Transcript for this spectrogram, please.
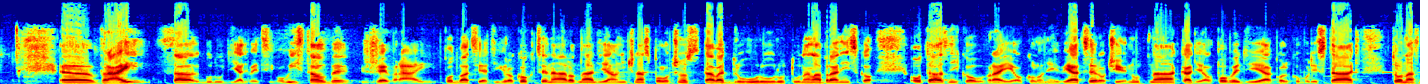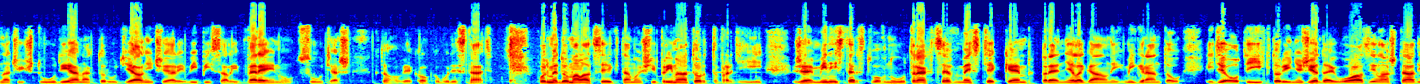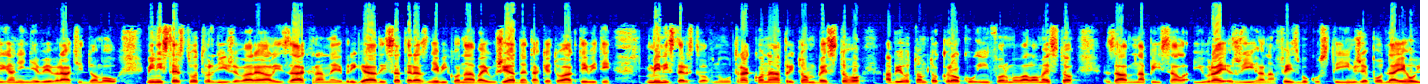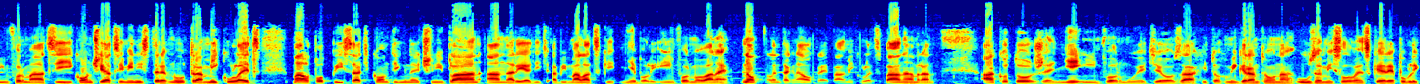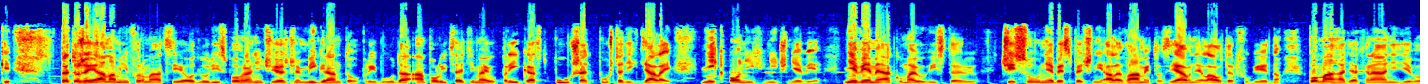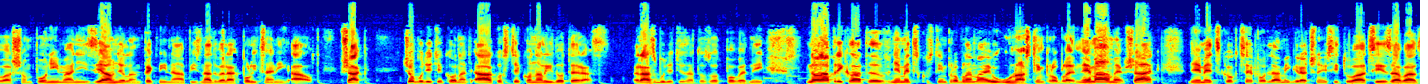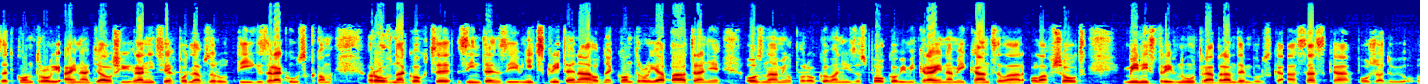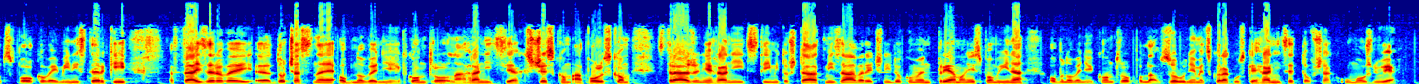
vraj sa budú diať veci vo výstavbe, že vraj po 20 rokoch chce Národná diálničná spoločnosť stavať druhú rúru tunela Branisko. Otáznikov vraj je okolo nej viacero, či je nutná, kadiaľ povedie a koľko bude stáť. To naznačí štúdia, na ktorú diálničiari vypísali verejnú súťaž. Kto ho vie, koľko bude stáť. Poďme do Malaciek, tamojší primátor tvrdí, že ministerstvo vnútra chce v meste kemp pre nelegálnych migrantov. Ide o tých, ktorí nežiadajú o azyl a štát ich ani nevie vrátiť domov. Minister Ministerstvo tvrdí, že v areáli záchrannej brigády sa teraz nevykonávajú žiadne takéto aktivity. Ministerstvo vnútra koná pritom bez toho, aby o tomto kroku informovalo mesto. Za, napísal Juraj Žíha na Facebooku s tým, že podľa jeho informácií končiaci minister vnútra Mikulec mal podpísať kontingenčný plán a nariadiť, aby Malacky neboli informované. No, len tak na okraj, pán Mikulec, pán Hamran. Ako to, že neinformujete o záchytoch migrantov na území Slovenskej republiky? Pretože ja mám informácie od ľudí z pohraničia, že migrantov pribúda a policajti majú príkaz púšťať, púšťať ich ďalej. Nik o nich nič nevie. Nevieme, ako majú históriu. Či sú nebezpeční, ale vám je to zjavne Lauterfug jedno. Pomáhať a chrániť je vo vašom ponímaní zjavne len pekný nápis na dverách policajných aut. Však, čo budete konať a ako ste konali doteraz? Raz budete za to zodpovední. No napríklad v Nemecku s tým problém majú, u nás s tým problém nemáme však. Nemecko chce podľa migračnej situácie zavádzať kontroly aj na ďalších hraniciach podľa vzoru tých s Rakúskom. Rovnako chce zintenzívniť skryté náhodné kontroly a pátranie, oznámil po rokovaní so spolkovými krajinami kancelár Olaf Scholz. Ministri vnútra Brandenburska a Saska požadujú od spolkovej ministerky Pfizerovej eh, dočasné obnovenie kontrol na hraniciach s Českom a Polskom, stráženie hraníc s tými týmito štátmi. Záverečný dokument priamo nespomína obnovenie kontrol podľa vzoru nemecko-rakúskej hranice, to však umožňuje.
